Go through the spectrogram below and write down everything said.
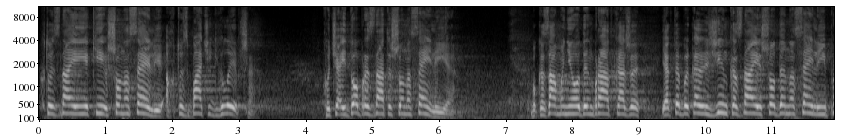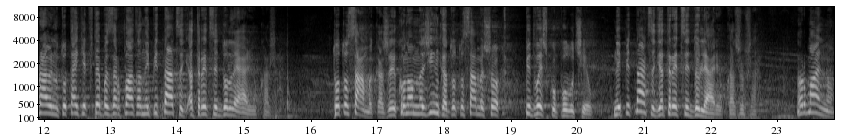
Хтось знає, які, що на селі, а хтось бачить глибше. Хоча й добре знати, що на селі є. Бо казав мені один брат, каже, як тебе каже, жінка знає, що де на селі, і правильно, то так як в тебе зарплата не 15, а 30 доларів, каже. То то саме каже, економна жінка, то то саме, що підвишку отримав. Не 15, а 30 доларів, каже вже. Нормально.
